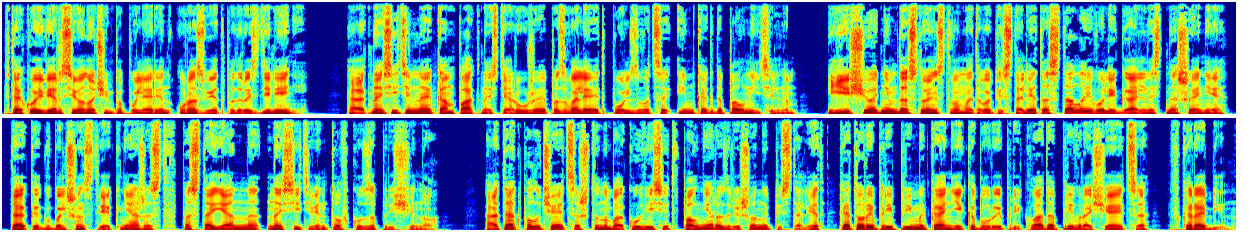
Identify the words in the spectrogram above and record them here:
В такой версии он очень популярен у разведподразделений, а относительная компактность оружия позволяет пользоваться им как дополнительным. И еще одним достоинством этого пистолета стала его легальность ношения, так как в большинстве княжеств постоянно носить винтовку запрещено. А так получается, что на боку висит вполне разрешенный пистолет, который при примыкании кобуры приклада превращается в карабин.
